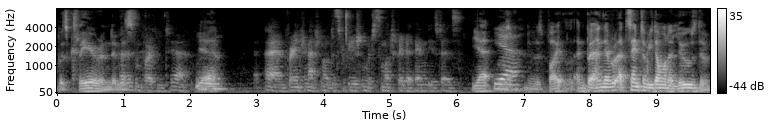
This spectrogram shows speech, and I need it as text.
was clear and it was important. Yeah. Yeah. Mm-hmm um, for international distribution, which is a much bigger thing these days. Yeah, yeah, it was, it was vital, and but and at the same time, you don't want to lose the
